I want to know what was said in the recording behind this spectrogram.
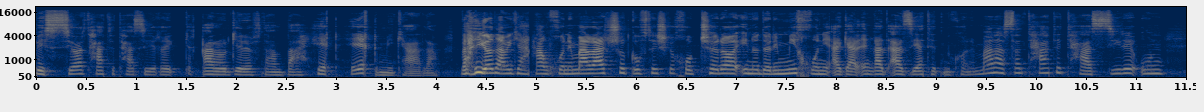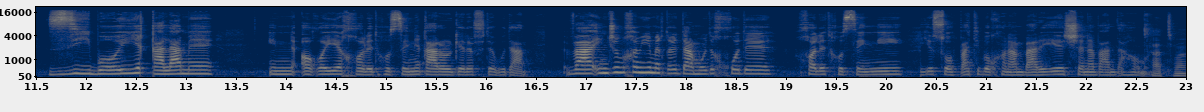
بسیار تحت تاثیر قرار گرفتم و حق حق می‌کردم. و یادمه که همخونی من رد شد گفتش که خب چرا اینو داری می‌خونی اگر اینقدر اذیتت می‌کنه؟ من اصلا تحت تاثیر اون زیبایی قلم این آقای خالد حسینی قرار گرفته بودم. و اینجا می‌خوام یه مقدار در مورد خود خالد حسینی یه صحبتی بکنم برای شنونده هم حتما.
